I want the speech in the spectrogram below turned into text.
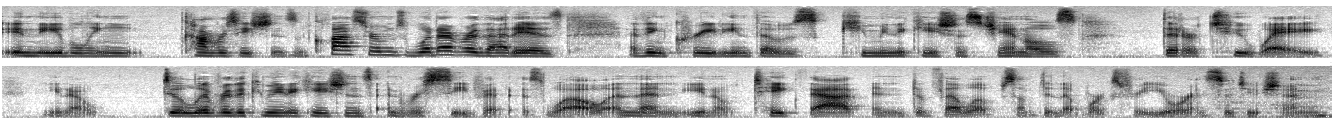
enabling conversations in classrooms whatever that is i think creating those communications channels that are two way you know deliver the communications and receive it as well. And then you know take that and develop something that works for your institution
